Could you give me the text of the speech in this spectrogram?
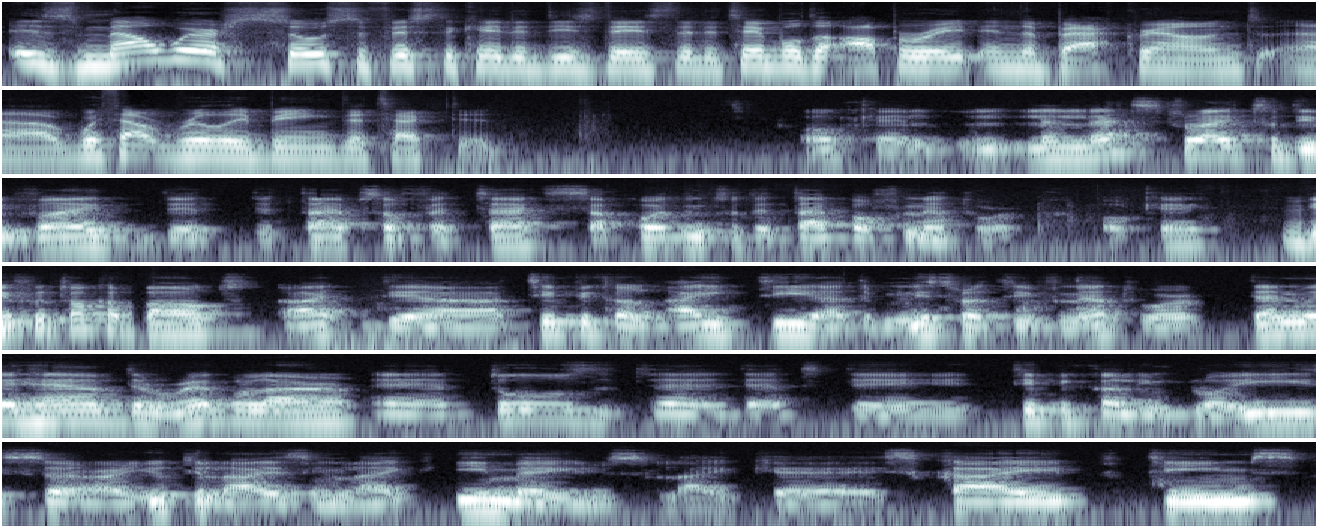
is malware so sophisticated these days that it's able to operate in the background uh, without really being detected? Okay, L- let's try to divide the, the types of attacks according to the type of network. Okay, mm-hmm. if we talk about uh, the uh, typical IT administrative network, then we have the regular uh, tools that, that, the typical employees are utilizing, like emails, like uh, Skype, Teams.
